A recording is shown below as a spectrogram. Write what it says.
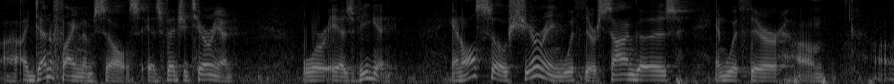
uh, identifying themselves as vegetarian or as vegan, and also sharing with their sanghas and with their um, uh,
